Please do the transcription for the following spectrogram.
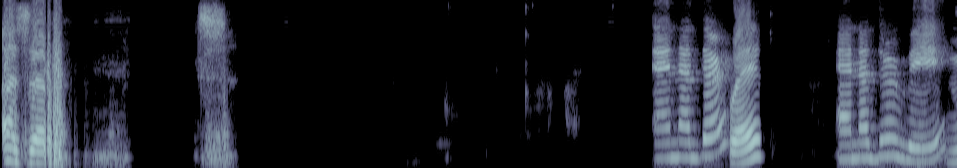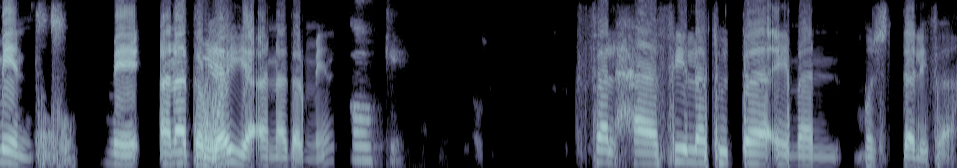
other Another, right? another way. Means. May, another Yes. way, yeah, another means. Okay. فالحافلة دائما مزدلفة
